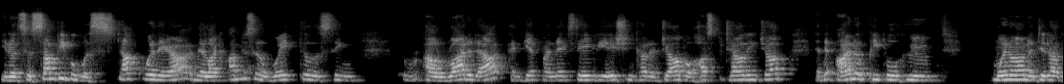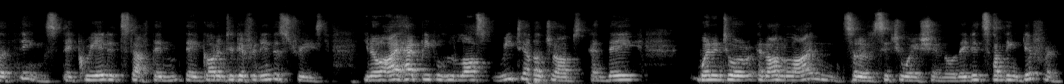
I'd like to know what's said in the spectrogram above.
You know, so some people were stuck where they are and they're like, I'm just going to wait till this thing, I'll ride it out and get my next aviation kind of job or hospitality job. And I know people who went on and did other things. They created stuff. They, they got into different industries. You know, I had people who lost retail jobs and they went into a, an online sort of situation or they did something different.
